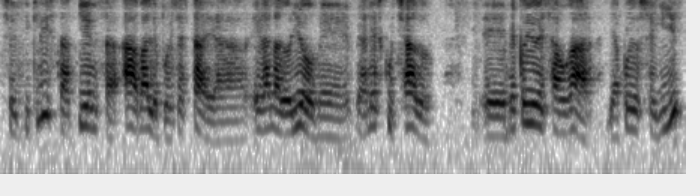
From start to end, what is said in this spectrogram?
si el ciclista piensa, ah, vale, pues ya está, he ganado yo, me, han escuchado, eh, me he podido desahogar, ya puedo seguir,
